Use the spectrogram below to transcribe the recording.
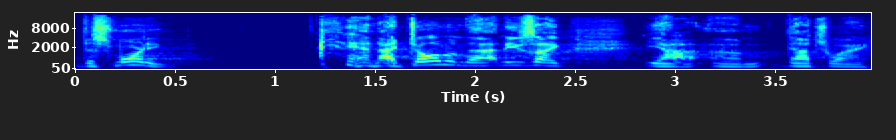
this morning. And I told him that, and he's like, Yeah, um, that's why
